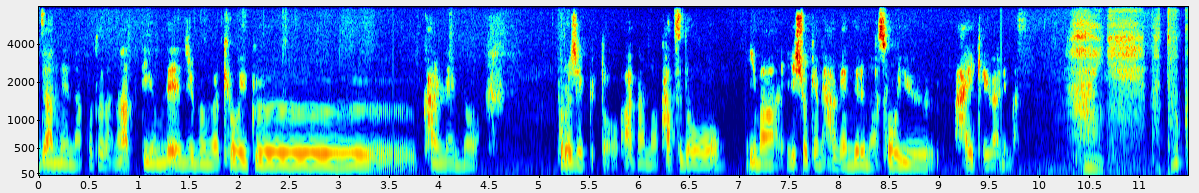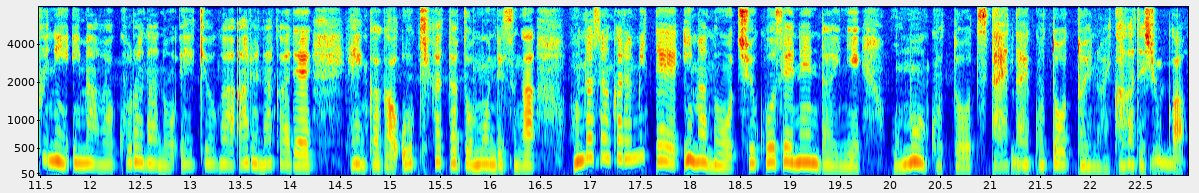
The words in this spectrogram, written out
残念なことだなっていうんで、自分が教育関連のプロジェクト、あの活動を今一生懸命励んでるのはそういう背景があります。はい、まあ、特に今はコロナの影響がある中で変化が大きかったと思うんですが本田さんから見て今の中高生年代に思うこと伝えたいことというのはいかがでしょうか、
